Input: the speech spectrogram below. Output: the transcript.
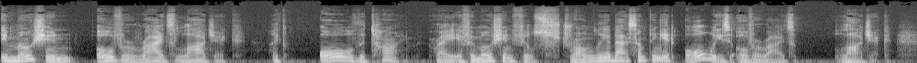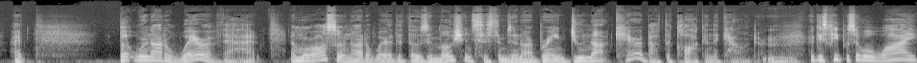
emotion overrides logic all the time, right? If emotion feels strongly about something, it always overrides logic, right? But we're not aware of that. And we're also not aware that those emotion systems in our brain do not care about the clock and the calendar. Mm-hmm. Because people say, well, why?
